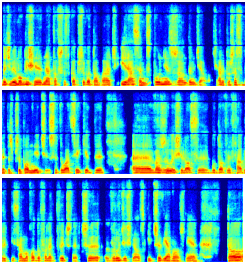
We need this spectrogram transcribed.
będziemy mogli się na to wszystko przygotować i razem wspólnie z rządem działać. Ale proszę sobie też przypomnieć sytuację, kiedy e, ważyły się losy budowy fabryki samochodów elektrycznych, czy w Rudzie Śląskiej, czy w Jaworznie to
